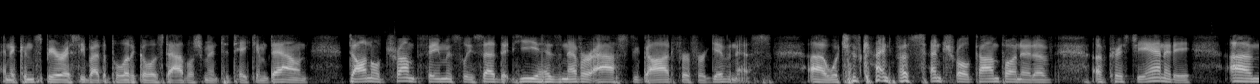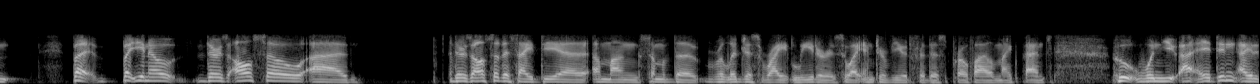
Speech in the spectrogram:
and a conspiracy by the political establishment to take him down. Donald Trump famously said that he has never asked God for forgiveness, uh, which is kind of a central component of of Christianity. Um, but but you know, there's also uh, there's also this idea among some of the religious right leaders who I interviewed for this profile of Mike Pence, who when you I didn't I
